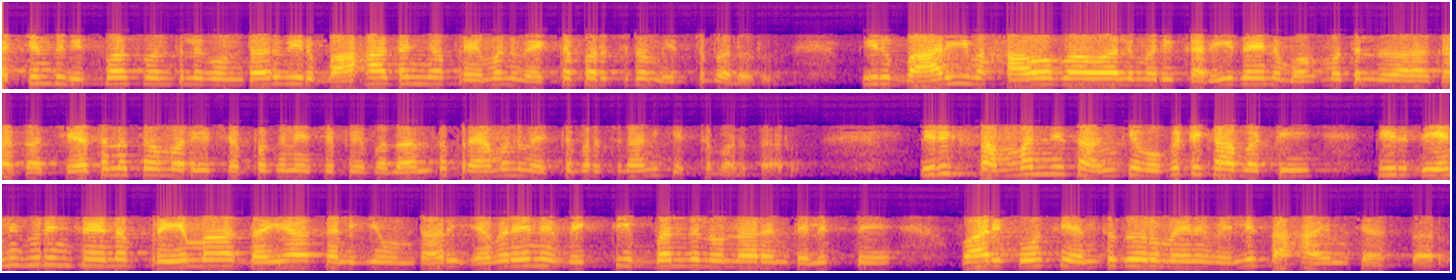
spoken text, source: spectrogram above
అత్యంత విశ్వాసవంతులుగా ఉంటారు. వీరు బాహాటంగా ప్రేమను వ్యక్తపరచడం ఇష్టపడరు. వీరు భారీ హావభావాలు మరియు ఖరీదైన బహుమతుల ద్వారా కాక చేతలతో మరియు చెప్పకనే చెప్పే పదాలతో ప్రేమను వ్యక్తపరచడానికి ఇష్టపడతారు. వీరికి సంబంధిత అంకె ఒకటి కాబట్టి వీరు దేని గురించైనా ప్రేమ దయ కలిగి ఉంటారు. ఎవరైనా వ్యక్తి ఇబ్బందులు ఉన్నారని తెలిస్తే వారి కోసం ఎంత దూరమైనా వెళ్ళి సహాయం చేస్తారు.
